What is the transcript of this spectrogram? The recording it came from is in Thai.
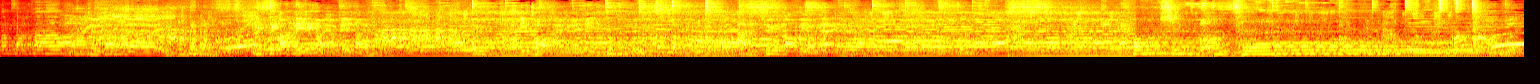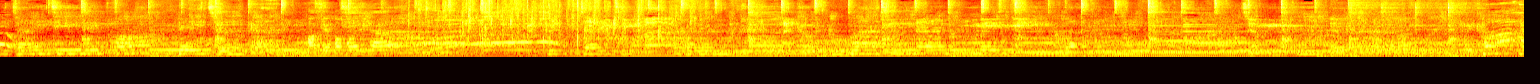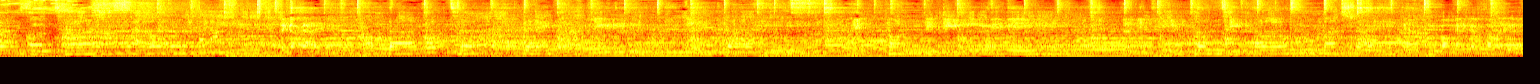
คำสามคำอ่าถูกต้องเลยำอัปเดตหน่อยอัปเดตหน่อยเอ้ยอินโทรหายไปไหนพี่อะชื่อร้องประโยคแรกเลับ ขอฉันบอกเธอได้เจอกันขอเสียงปรบมือด้วยครับ ถึงใจที่มา coming here.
